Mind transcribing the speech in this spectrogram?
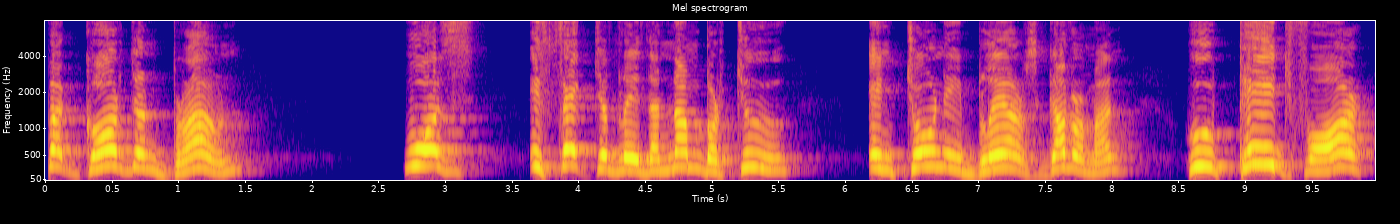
But Gordon Brown was effectively the number two in Tony Blair's government who paid for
